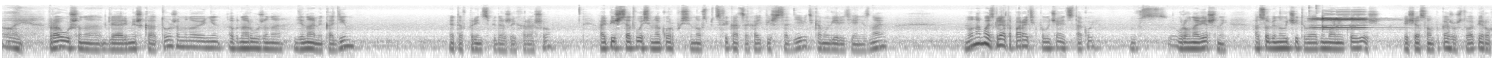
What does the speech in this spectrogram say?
Ой, проушина для ремешка тоже мною не обнаружено. Динамик 1. Это, в принципе, даже и хорошо. IP68 на корпусе, но в спецификациях IP69. Кому верить, я не знаю. Но, на мой взгляд, аппаратик получается такой, уравновешенный. Особенно учитывая одну маленькую вещь. Я сейчас вам покажу, что, во-первых,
